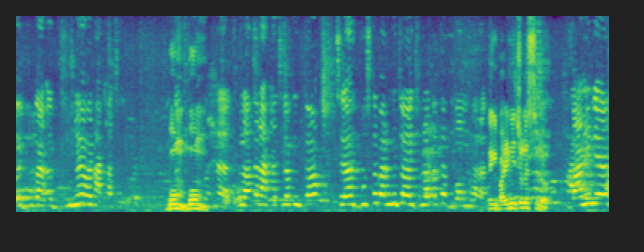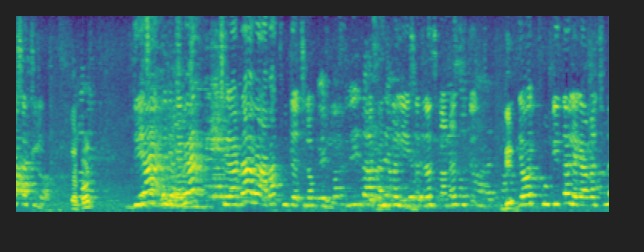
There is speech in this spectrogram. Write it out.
ওই বুনে ওই রাখা ছিল। বোম বোম। হ্যাঁ ঝুলাতে রাখা ছিল কিন্তু ছেলে বুঝতে পারেনি যে ওই ঝুলাটাতে বোম ভরা দেখি বাড়ি নিয়ে চলে এসেছিল? বাড়ি নিয়ে এসেছিল। তারপর? দিয়ে এবার ছেলেটা এবার আবার ছুটেছিল ঘুরে যেখান থেকে নিয়ে এসেছিল সেখানে ছুটে। দিয়ে- দিয়ে ওই খুঁটিতে লেগে গেছিল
